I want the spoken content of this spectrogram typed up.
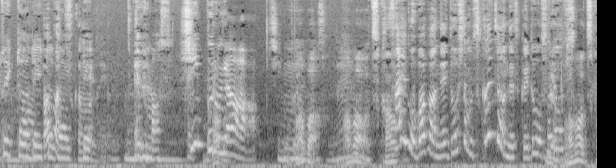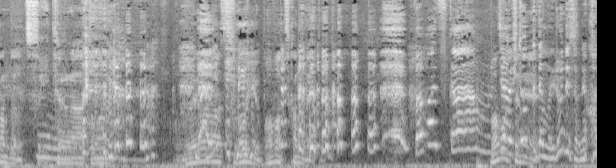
ツイッターでいただいております。シンプルやババ、ババは使う。最後ババねどうしても掴んじゃうんですけど、それをババ掴んだらついてるなと思う。俺はすごいよ、ババ掴んだよ。ババ掴んじゃう人ってでもいるんですよね。必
